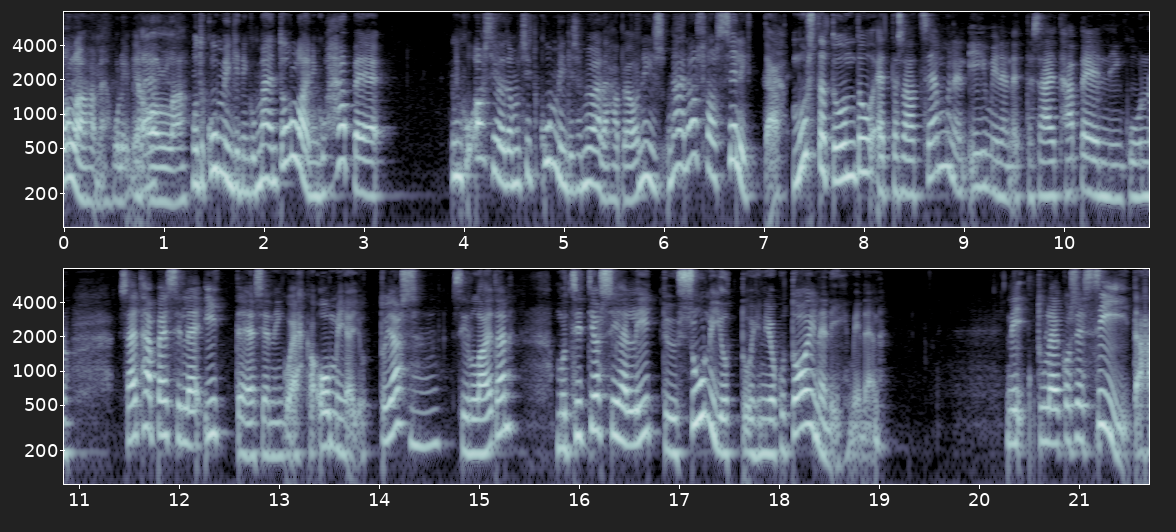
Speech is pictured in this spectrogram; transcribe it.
Ollaanhan me hulivilejä. Ja ollaan. Mutta kumminkin niinku, mä en tollain niinku häpeä niinku asioita, mutta sitten kumminkin se myötähäpeä on niin, mä en osaa selittää. Musta tuntuu, että sä oot semmonen ihminen, että sä et häpeä niin kuin, sä et häpeä sille ittees ja niin kuin ehkä omia juttujas mm. sillaiten. Mutta sitten jos siihen liittyy sun juttuihin joku toinen ihminen, niin tuleeko se siitä?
